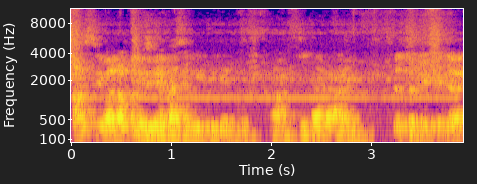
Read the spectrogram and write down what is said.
फांसी वाला पुलिस के पैसे ली थी। देखो फांसी का ना है। जैसे का गए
